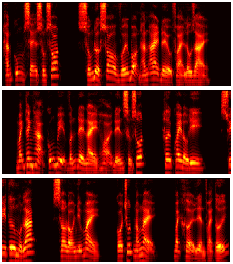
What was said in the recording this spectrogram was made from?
hắn cũng sẽ sống sót, sống được so với bọn hắn ai đều phải lâu dài. Mạnh thanh hạ cũng bị vấn đề này hỏi đến sướng sốt, hơi quay đầu đi, suy tư một lát, sau đó như mày, có chút nóng nảy, bạch khởi liền phải tới,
